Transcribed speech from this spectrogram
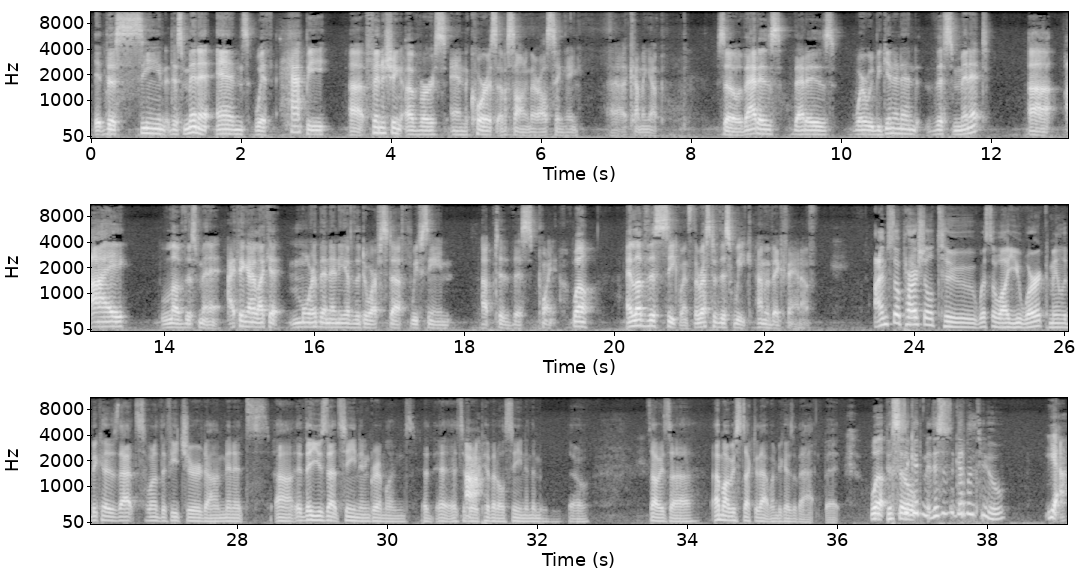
it, this scene, this minute ends with Happy uh, finishing a verse and the chorus of a song they're all singing uh, coming up. So that is that is where we begin and end this minute. Uh, I love this minute. I think I like it more than any of the dwarf stuff we've seen up to this point. Well, I love this sequence. The rest of this week, I'm a big fan of. I'm so partial to Whistle While You Work, mainly because that's one of the featured uh, minutes. Uh, they use that scene in Gremlins. It, it's a very Ah. pivotal scene in the movie, so it's always. Uh, I'm always stuck to that one because of that. But Well, this so is a good. This is a good one too. Yeah.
